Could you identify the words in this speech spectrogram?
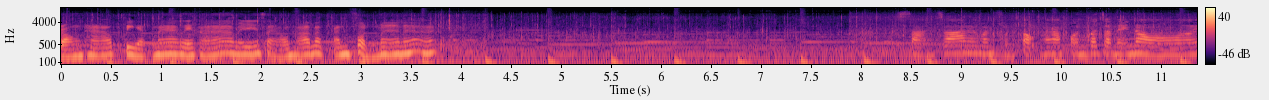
รองเท้าเปียกมากเลยค่ะ ไม่ได้ใส่รองเท้าแบบกันฝนมานะคะสารเจ้าในวันฝนตกนะคะ คนก็จะน้อย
